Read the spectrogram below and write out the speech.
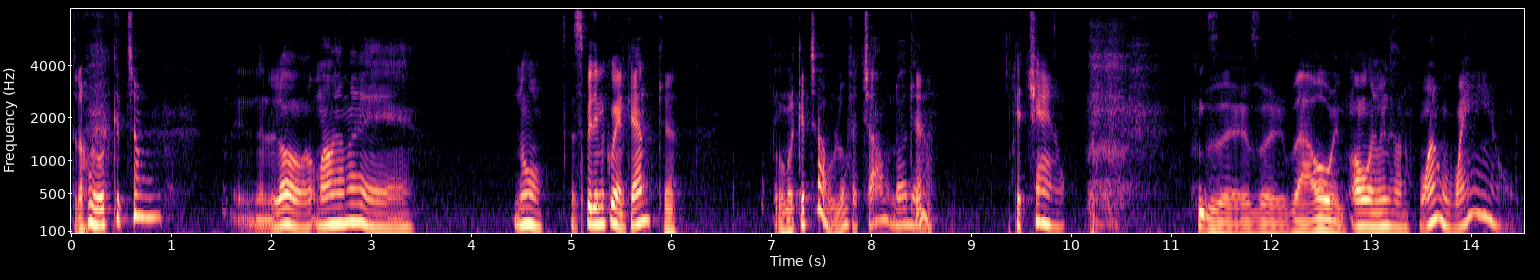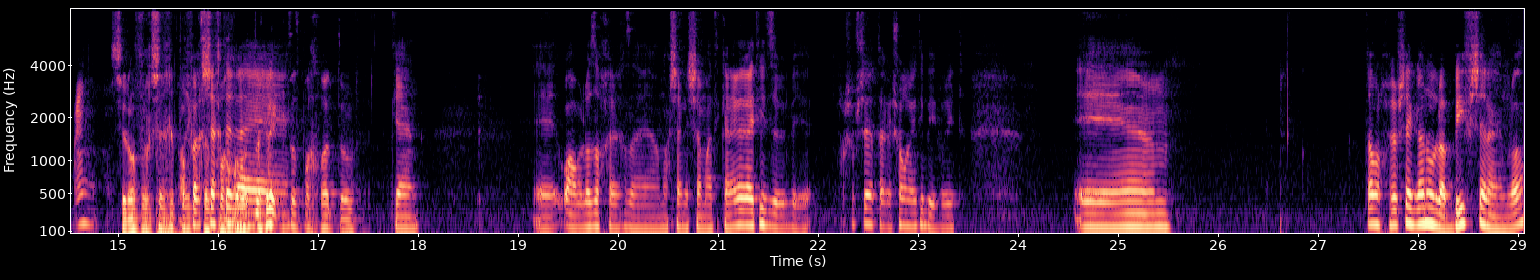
אתה לא יכול לראות קצ'אם? לא, מה הוא אומר? אה, נו, זה ספידי מקווין, כן? כן. הוא אומר קצ'או, לא? קצ'או? לא יודע. כן. קצ'או. זה- זה זה האורן, אורן ווינסון, וואו, וואו. של עופר שכטר אה, קצת פחות טוב. כן. אה, וואו, לא זוכר איך זה היה, מה שאני שמעתי. כנראה ראיתי את זה, ב... אני חושב שאת הראשון ראיתי בעברית. אה, טוב, אני חושב שהגענו לביף שלהם, לא?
